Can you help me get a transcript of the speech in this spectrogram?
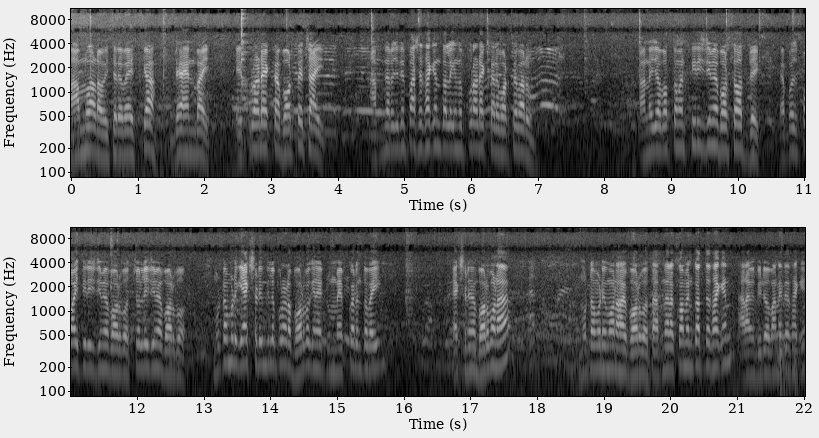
মামলাটা হয়েছে রে ভাই দেখেন ভাই এই পুরাটা একটা ভরতে চাই। আপনারা যদি পাশে থাকেন, তাহলে কিন্তু পুরাটা একটারে ভরতে পারুন। কারণ এই যে বর্তমান তিরিশ ডিমে ভরছে অর্ধেক, এরপর পঁয়ত্রিশ ডিমে ভরবো, চল্লিশ ডিমে ভরবো। মোটামুটি একশো ডিম দিলে পুরোটা ভরবো কিনা একটু ম্যাপ করেন তো ভাই? একশো ডিমে ভরবো না? মোটামুটি মনে হয় ভরবো। তো আপনারা কমেন্ট করতে থাকেন, আর আমি ভিডিও বানাইতে থাকি।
